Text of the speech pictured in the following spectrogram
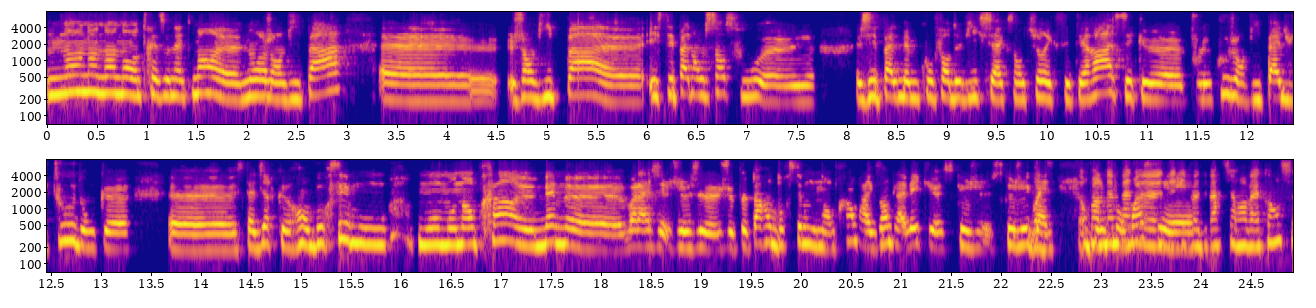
Non. non, non, non, non, très honnêtement, euh, non, j'en vis pas. Euh, j'en vis pas, euh, et c'est pas dans le sens où euh, j'ai pas le même confort de vie que chez Accenture, etc. C'est que euh, pour le coup, j'en vis pas du tout. Donc, euh, euh, c'est-à-dire que rembourser mon mon, mon emprunt, euh, même voilà, je, je je peux pas rembourser mon emprunt, par exemple, avec ce que je ce que je gagne. On parle même pas moi, de, de, partir en vacances.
